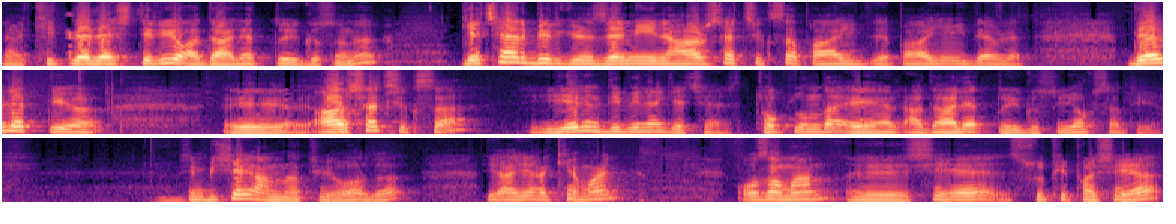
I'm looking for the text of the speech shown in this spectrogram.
yani kitleleştiriyor adalet duygusunu. Geçer bir gün zemine arşa çıksa payi, payi devlet. Devlet diyor e, arşa çıksa yerin dibine geçer. Toplumda eğer adalet duygusu yoksa diyor. Şimdi bir şey anlatıyor orada. Yahya Kemal o zaman e, şeye Supi Paşa'ya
